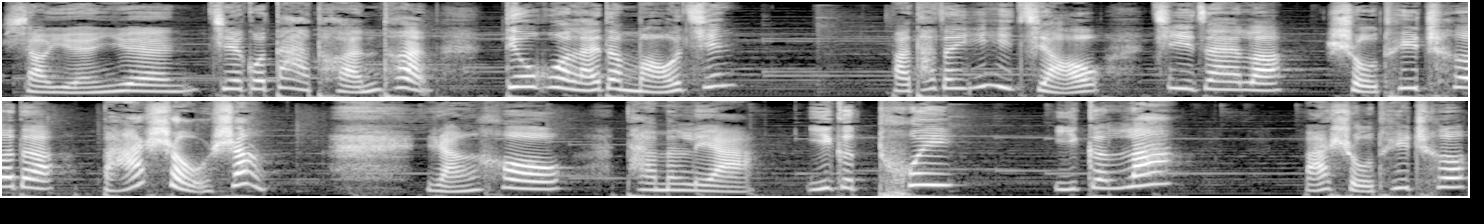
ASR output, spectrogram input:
小圆圆接过大团团丢过来的毛巾，把它的一角系在了手推车的把手上，然后他们俩一个推，一个拉，把手推车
